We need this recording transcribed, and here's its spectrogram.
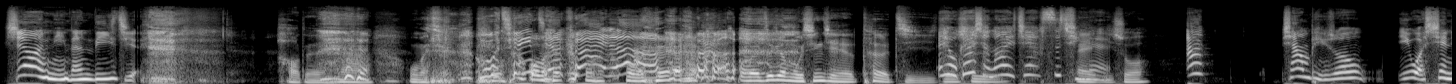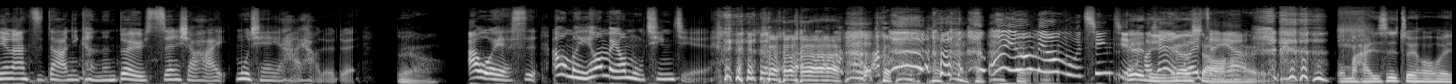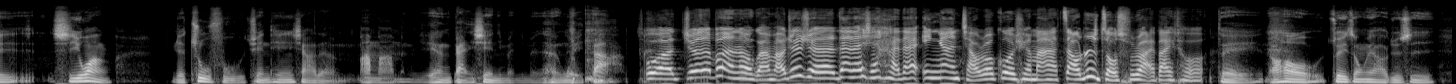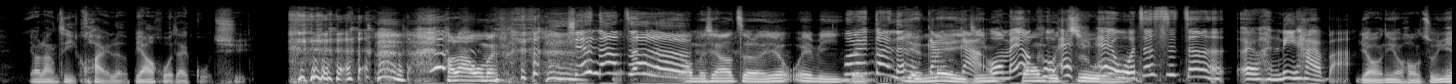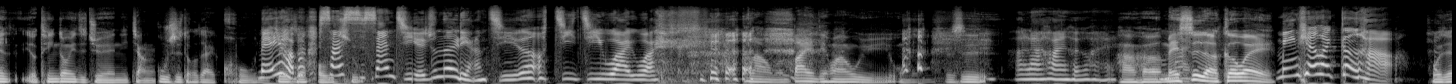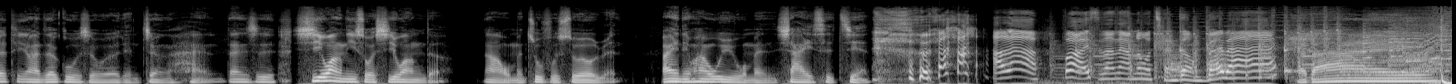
希望你能理解。好的，那我们 母亲节快乐！我们这个母亲节特辑，哎、欸，我刚才想到一件事情、欸，哎、欸，你说啊，像比如说，以我现阶段知道，你可能对于生小孩目前也还好，对不对？对啊，啊，我也是啊，我们以后没有母亲节，我以后没有母亲节，好像也不会怎样。我们还是最后会希望。也祝福全天下的妈妈们，也很感谢你们，你们很伟大。我觉得不能那么官方，我就是觉得在那些还在阴暗角落过去嘛，早日走出来，拜托。对，然后最重要就是要让自己快乐，不要活在过去。好啦，我们先到这了。我们先到这了，因为魏明会不会断的很尴尬？我没有哭，哎哎、欸欸，我这是真的，哎、欸，很厉害吧？有，你有 hold 住，因为有听众一直觉得你讲故事都在哭。没有，吧，三十三集也就那两集，然后唧唧歪歪。好啦，我们八点电话物语，我们就是好啦，欢迎和欢迎，好喝，没事的，各位，明天会更好。我觉得听完这个故事，我有点震撼，但是希望你所希望的，那我们祝福所有人。八点电幻物语，我们下一次见。好了，不好意思让大家那么沉重，拜拜，拜拜。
